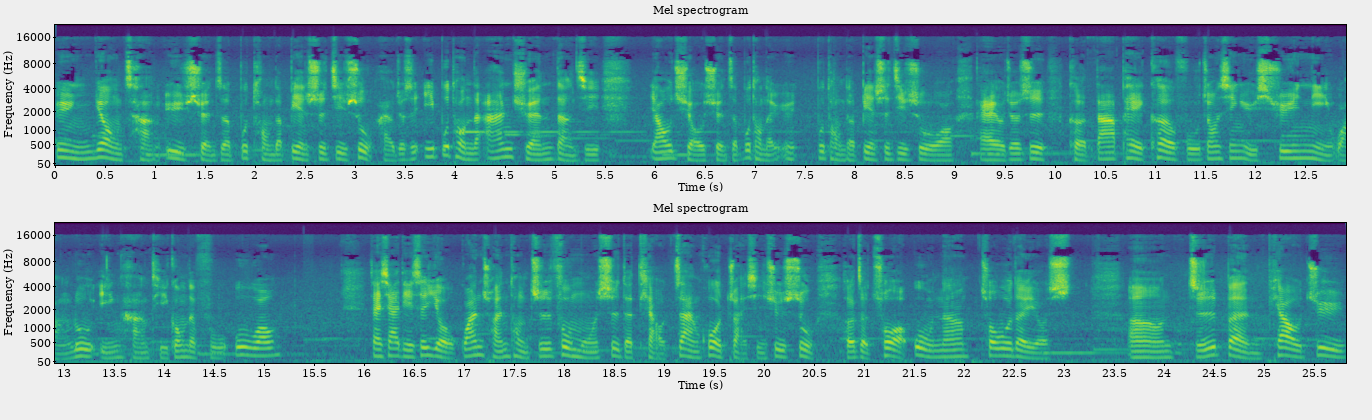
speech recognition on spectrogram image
运用场域选择不同的辨识技术，还有就是依不同的安全等级要求选择不同的运不同的辨识技术哦。还有就是可搭配客服中心与虚拟网络银行提供的服务哦。再下一题是有关传统支付模式的挑战或转型叙述，何者错误呢？错误的有。嗯，纸本票据，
